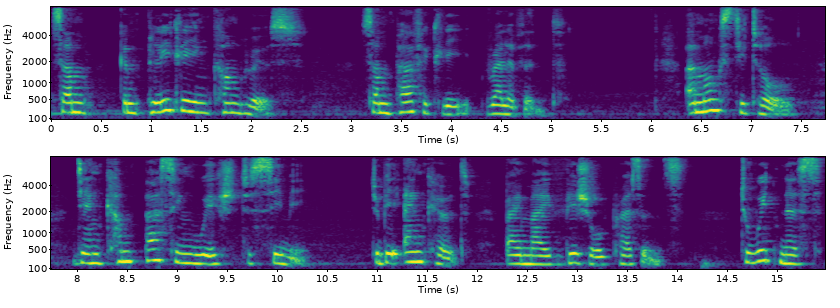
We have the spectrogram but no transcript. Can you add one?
Some completely incongruous, some perfectly relevant. Amongst it all, the encompassing wish to see me, to be anchored by my visual presence, to witness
